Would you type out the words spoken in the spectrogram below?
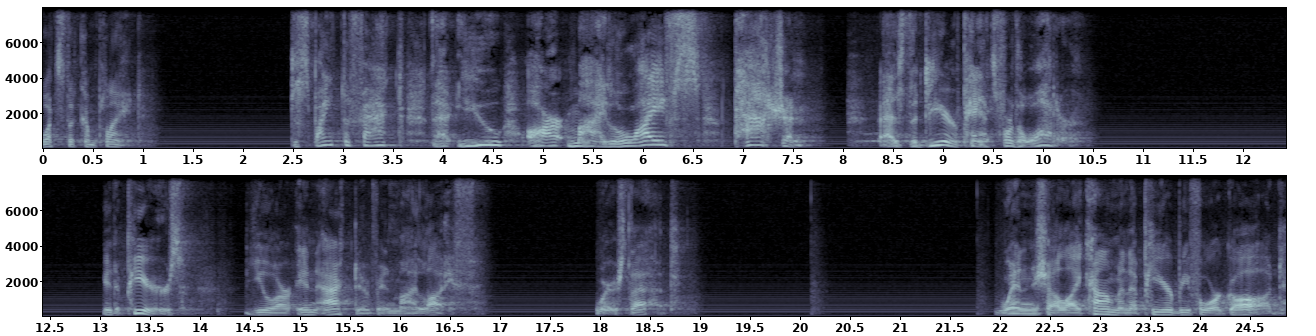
What's the complaint? Despite the fact that you are my life's passion, as the deer pants for the water, it appears you are inactive in my life. Where's that? When shall I come and appear before God?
